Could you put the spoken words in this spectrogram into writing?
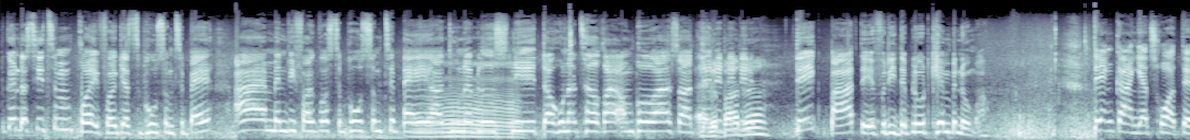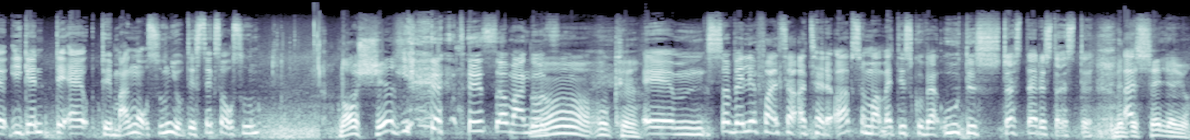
begyndte at sige til dem, prøv at I får ikke jeres depositum tilbage. Ej, men vi får ikke vores depositum tilbage, og hun er blevet snydt, og hun har taget røven på os. Og Er det bare det? Det er ikke bare det, fordi det blev et kæmpe nummer. Dengang, jeg tror, det, igen, det er, det er mange år siden jo, det er seks år siden. Nå, shit. det er så mange år. Nå, okay. Øhm, så vælger folk så at tage det op, som om, at det skulle være uh, det største af det største. Men det sælger jo.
